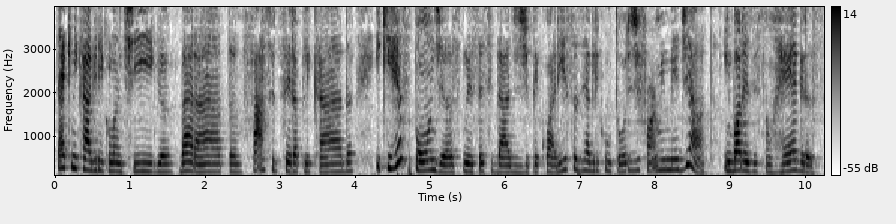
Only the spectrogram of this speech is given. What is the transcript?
Técnica agrícola antiga, barata, fácil de ser aplicada e que responde às necessidades de pecuaristas e agricultores de forma imediata. Embora existam regras,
